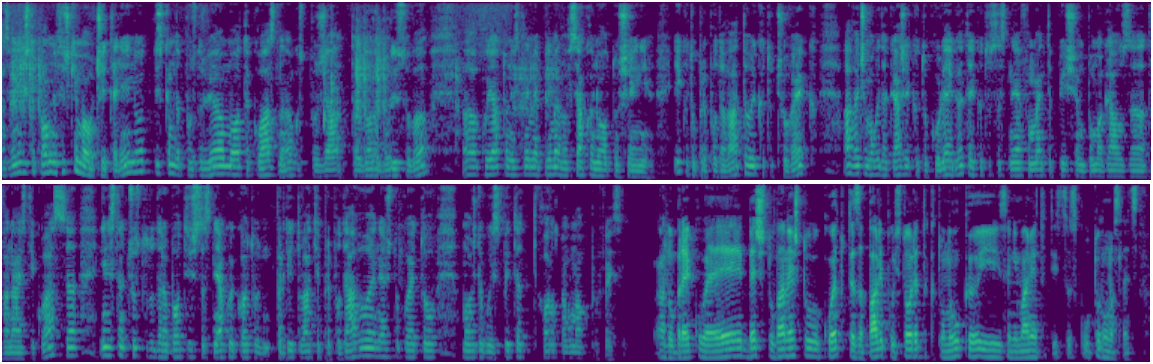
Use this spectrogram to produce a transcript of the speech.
Аз винаги ще помня всички мои учители, но искам да поздравя моята класна, госпожа Теодора Борисова, която наистина ми е пример във всяко едно отношение. И като преподавател, и като човек, а вече мога да кажа и като колега, тъй като с нея в момента пишем помагал за 12 клас. И наистина чувството да работиш с някой, който преди това ти е преподавал, е нещо, което може да го изпитат хора от много малко професии. А добре, кое беше това нещо, което те запали по историята като наука и заниманията ти с културно наследство?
